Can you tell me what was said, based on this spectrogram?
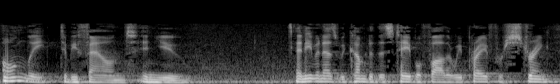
only to be found in you. And even as we come to this table, Father, we pray for strength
